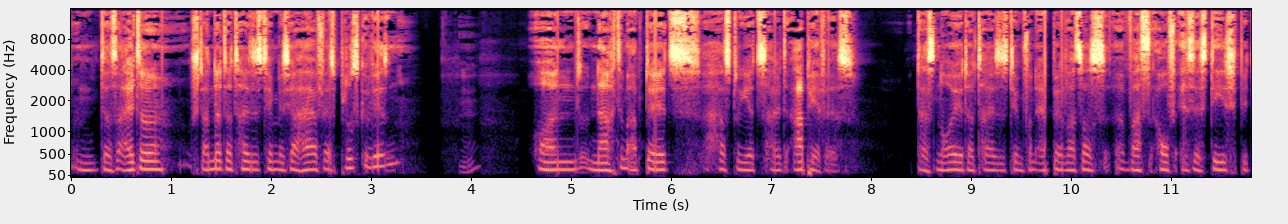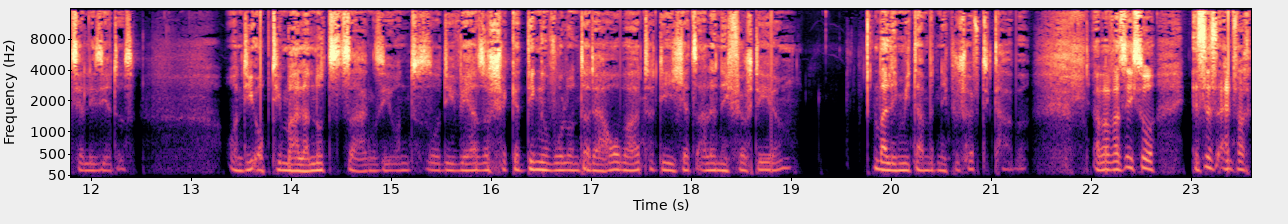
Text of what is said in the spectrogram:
Und das alte Standarddateisystem ist ja HFS Plus gewesen. Mhm. Und nach dem Update hast du jetzt halt APFS. Das neue Dateisystem von Apple, was, aus, was auf SSDs spezialisiert ist. Und die optimaler nutzt, sagen sie. Und so diverse schicke Dinge wohl unter der Haube hat, die ich jetzt alle nicht verstehe. Weil ich mich damit nicht beschäftigt habe. Aber was ich so, es ist einfach,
